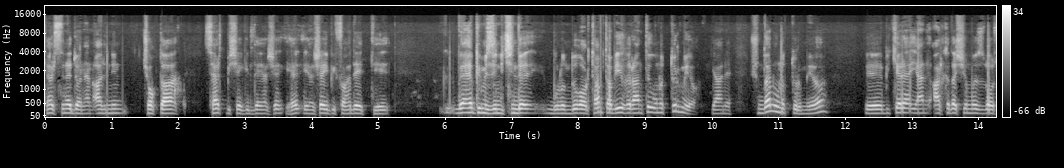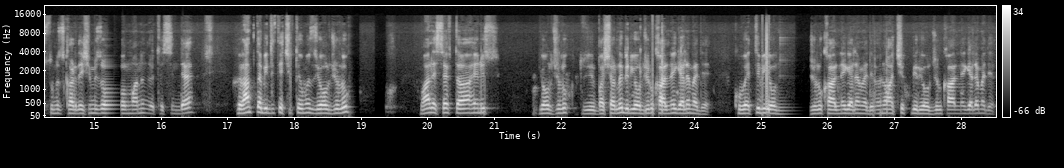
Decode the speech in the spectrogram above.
tersine dönen Ali'nin çok daha sert bir şekilde yaşay, yaşayıp ifade ettiği ve hepimizin içinde bulunduğu ortam tabii Hrant'ı unutturmuyor. Yani şundan unutturmuyor. Ee, bir kere yani arkadaşımız, dostumuz, kardeşimiz olmanın ötesinde Hrant'la birlikte çıktığımız yolculuk maalesef daha henüz yolculuk başarılı bir yolculuk haline gelemedi. Kuvvetli bir yolculuk haline gelemedi. Önü açık bir yolculuk haline gelemedi.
